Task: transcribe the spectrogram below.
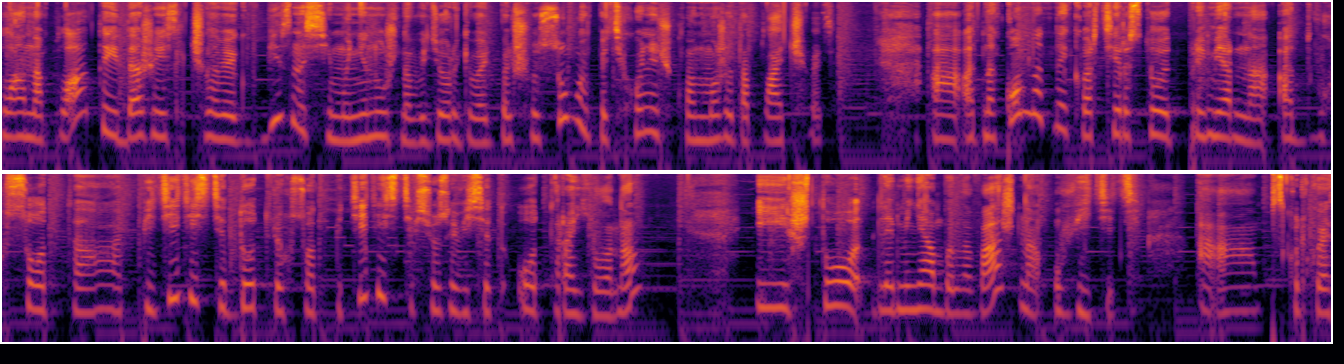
план оплаты, и даже если человек в бизнесе, ему не нужно выдергивать большую сумму, и потихонечку он может оплачивать. А однокомнатные квартиры стоят примерно от 250 до 350, все зависит от района. И что для меня было важно увидеть, а, поскольку я,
